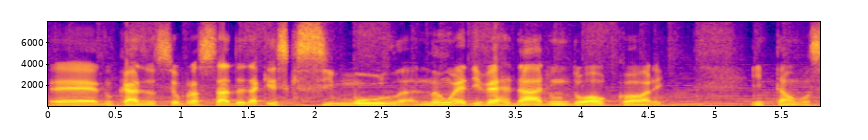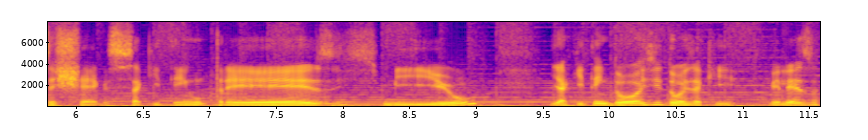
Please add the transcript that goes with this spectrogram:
é, no caso, o seu processador é daqueles que simula, não é de verdade um dual core. Então você chega, se isso aqui tem um 13000 e aqui tem 2 e 2 aqui, beleza?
